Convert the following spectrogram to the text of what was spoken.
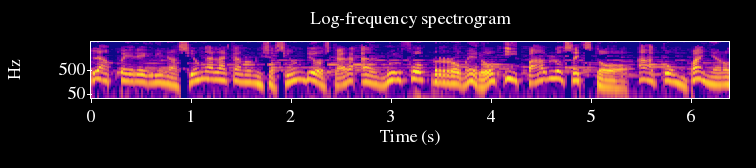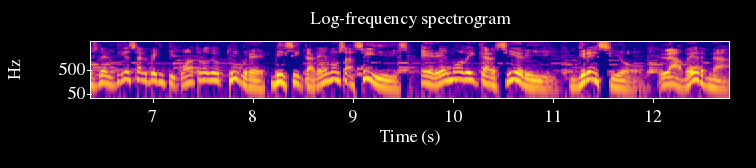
la peregrinación a la canonización de Oscar Arnulfo Romero y Pablo VI. Acompáñanos del 10 al 24 de octubre. Visitaremos Asís, Eremo de Carcieri, Grecio, La Verna,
